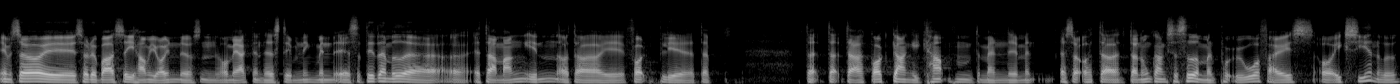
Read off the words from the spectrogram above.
Jamen, så, øh, så er det bare at se ham i øjnene og, sådan, og mærke den her stemning. Men altså, det der med, at, at der er mange inde, og der øh, folk bliver... Der, der, der, der er godt gang i kampen. Man, øh, man, altså, og der, der er nogle gange, så sidder man på øver faktisk, og ikke siger noget.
